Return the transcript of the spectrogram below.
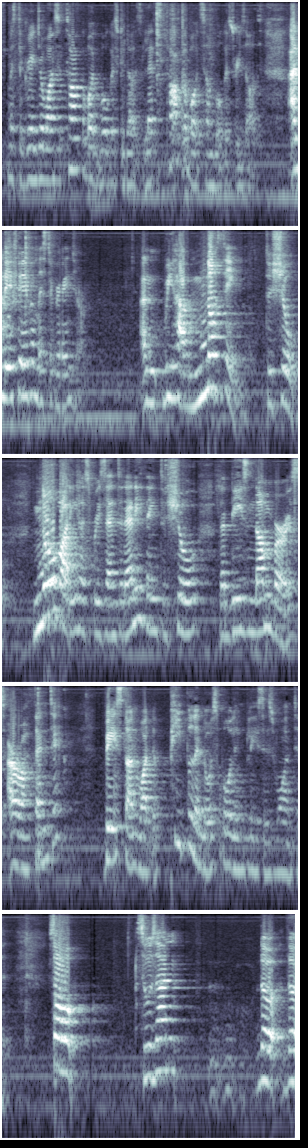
Mr. Granger wants to talk about bogus results let's talk about some bogus results and they favor Mr. Granger and we have nothing to show nobody has presented anything to show that these numbers are authentic based on what the people in those polling places wanted. So, Susan, the, the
